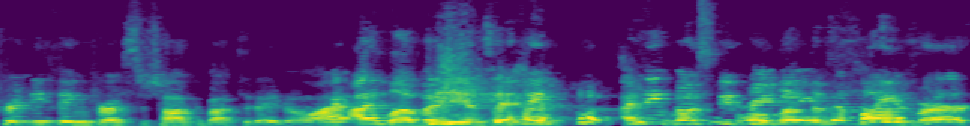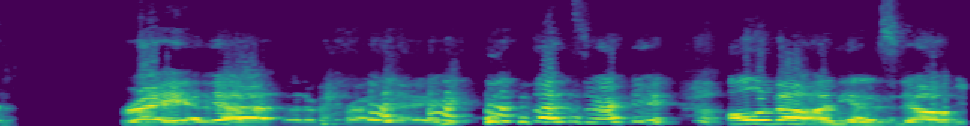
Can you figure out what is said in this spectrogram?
trendy thing for us to talk about today. No, I, I love onions. yeah. I think I think most people love the, the flavor. Podcast. Right? Yeah. That's right. All about onions. No.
